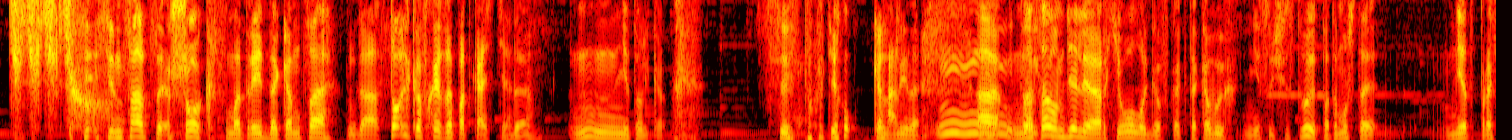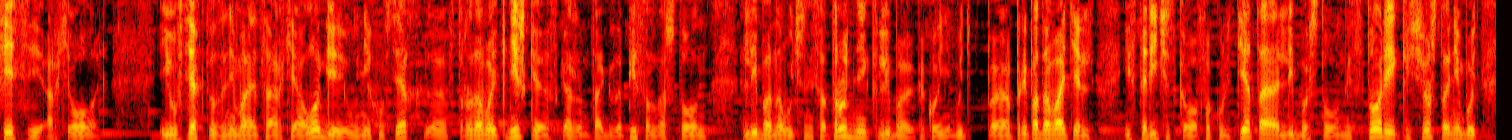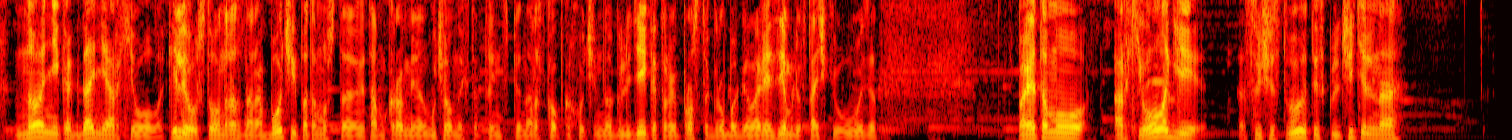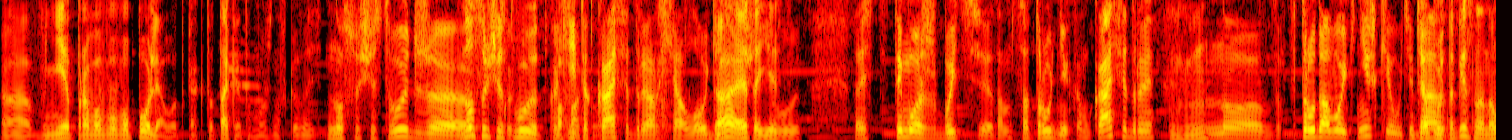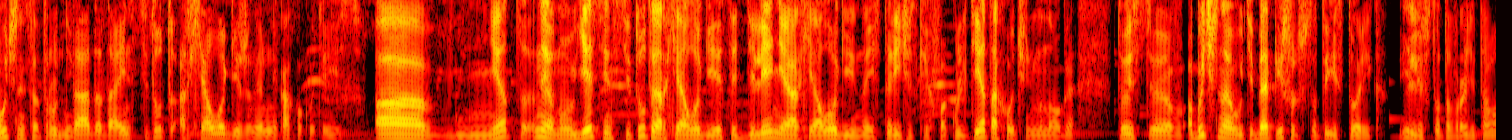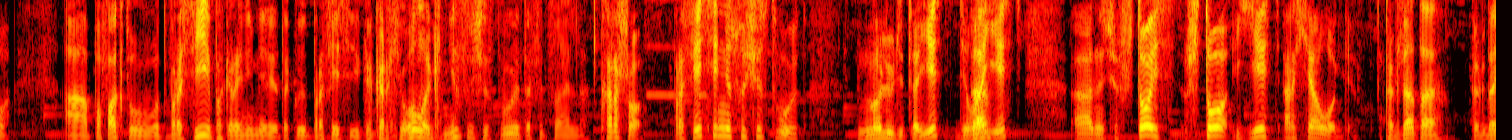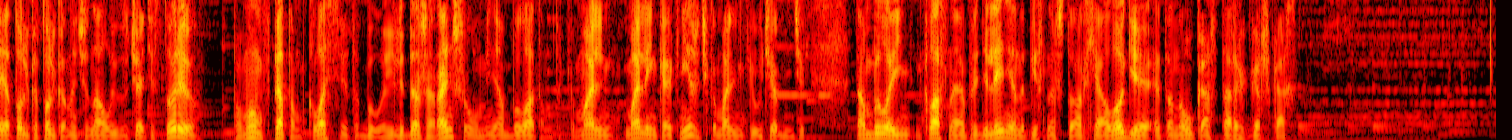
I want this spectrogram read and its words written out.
Сенсация, шок, смотреть до конца. Да, только в ХЗ подкасте. Да. М, Не только. Все испортил, козлина. А, не на только. самом деле археологов как таковых не существует, потому что нет профессии археолог. И у всех, кто занимается археологией, у них у всех э, в трудовой книжке, скажем так, записано, что он либо научный сотрудник, либо какой-нибудь э, преподаватель исторического факультета, либо что он историк, еще что-нибудь, но никогда не археолог. Или что он разнорабочий, потому что там кроме ученых-то, в принципе, на раскопках очень много людей, которые просто, грубо говоря, землю в тачке увозят. Поэтому археологи существуют исключительно вне правового поля, вот как-то так это можно сказать. Но существуют же... Но существуют какие-то кафедры археологии. Да, это есть. То есть ты можешь быть э, там сотрудником кафедры, Мгм. но в трудовой книжке у У тебя... тебя будет написано научный сотрудник. Да-да-да, институт археологии же наверняка какой-то есть. А, нет, не, ну есть институты археологии, есть отделения археологии на исторических факультетах очень много. То есть э, обычно у тебя пишут, что ты историк или что-то вроде того. А по факту вот в России, по крайней мере, такой профессии, как археолог, не существует официально. Хорошо, профессии не существует, но люди-то есть, дела Да. есть. А, значит, что, есть- что есть археология? Когда-то, когда я только-только начинал изучать историю, по-моему, в пятом классе это было, или даже раньше у меня была там такая малень- маленькая книжечка, маленький учебничек. Там было и классное определение, написано, что археология — это наука о старых горшках.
